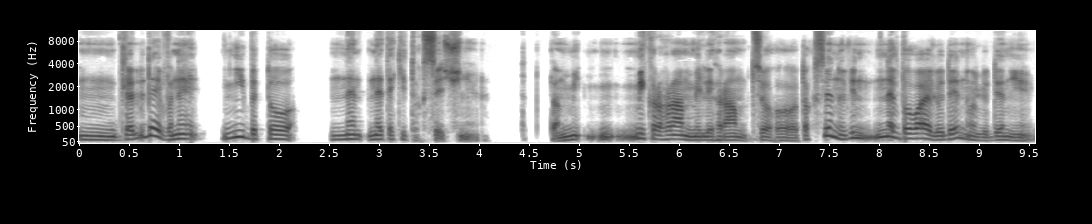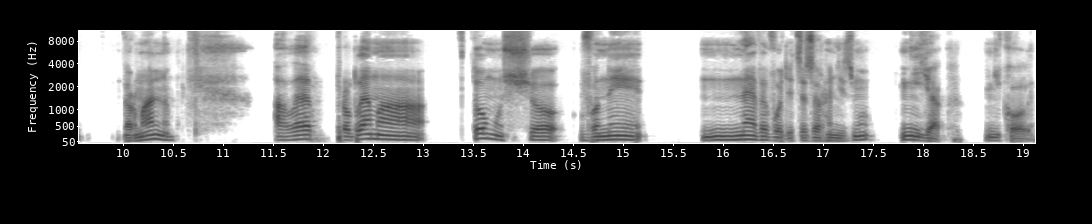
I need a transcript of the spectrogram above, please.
Для людей вони нібито не, не такі токсичні. Тобто там мікрограм, міліграм цього токсину він не вбиває людину, людині нормально. Але проблема в тому, що вони не виводяться з організму ніяк ніколи.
